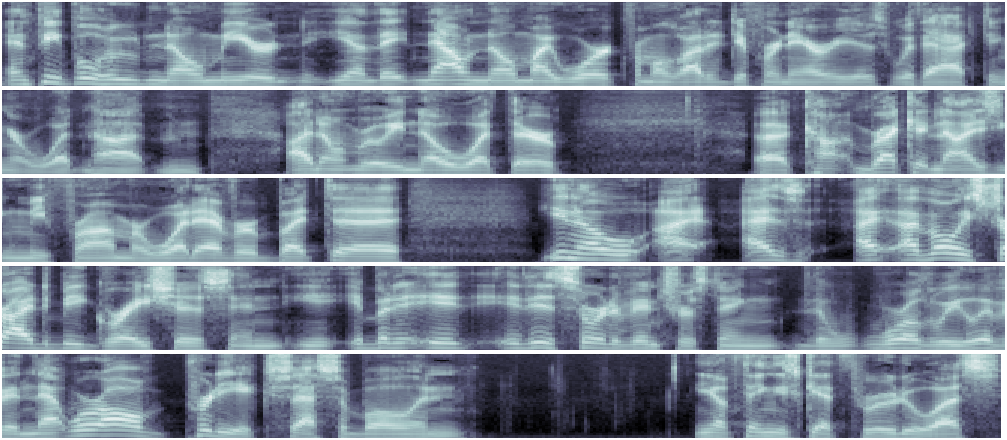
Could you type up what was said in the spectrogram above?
and people who know me or you know they now know my work from a lot of different areas with acting or whatnot, and I don't really know what they're uh, recognizing me from or whatever, but. Uh, you know, I as I, have always tried to be gracious, and but it it is sort of interesting the world we live in that we're all pretty accessible, and you know things get through to us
